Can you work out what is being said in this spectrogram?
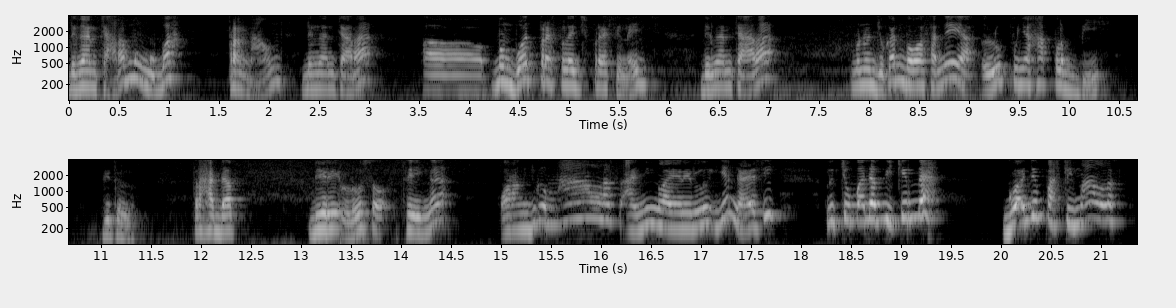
dengan cara mengubah pronounce dengan cara eh, membuat privilege privilege dengan cara menunjukkan bahwasannya ya lu punya hak lebih gitu loh terhadap diri lu. So- sehingga orang juga malas anjing ngelayanin lu. Iya nggak sih? Lu coba dah pikir dah. Gua aja pasti males.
